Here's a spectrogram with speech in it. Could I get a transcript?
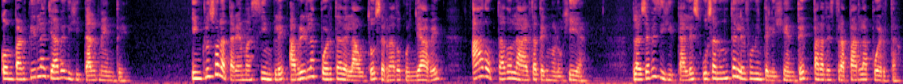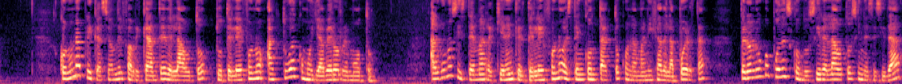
Compartir la llave digitalmente. Incluso la tarea más simple, abrir la puerta del auto cerrado con llave, ha adoptado la alta tecnología. Las llaves digitales usan un teléfono inteligente para destrapar la puerta. Con una aplicación del fabricante del auto, tu teléfono actúa como llavero remoto. Algunos sistemas requieren que el teléfono esté en contacto con la manija de la puerta, pero luego puedes conducir el auto sin necesidad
